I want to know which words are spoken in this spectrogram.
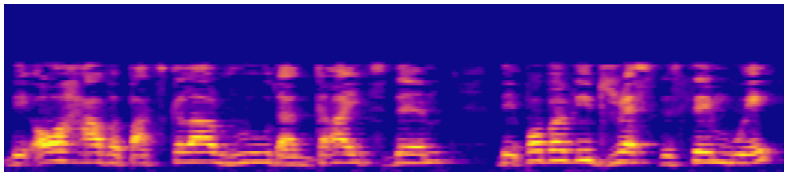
They all have a particular rule that guides them. They probably dress the same way.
